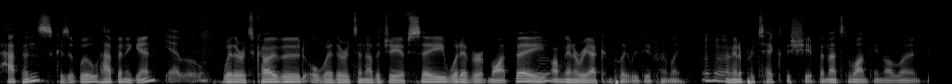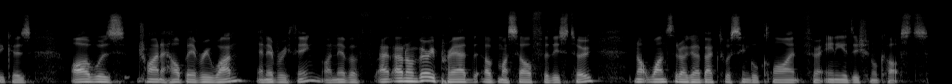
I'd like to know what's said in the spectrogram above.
happens, because it will happen again, Yeah, well, whether it's COVID or whether it's another GFC, whatever it might be, Mhm. I'm going to react completely differently. mhm. I'm going to protect the ship. And that's the one thing I learned because I was trying to help everyone and everything. I never, f- and, and I'm very proud of myself for this too. Not once did I go back to a single client for any additional costs.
